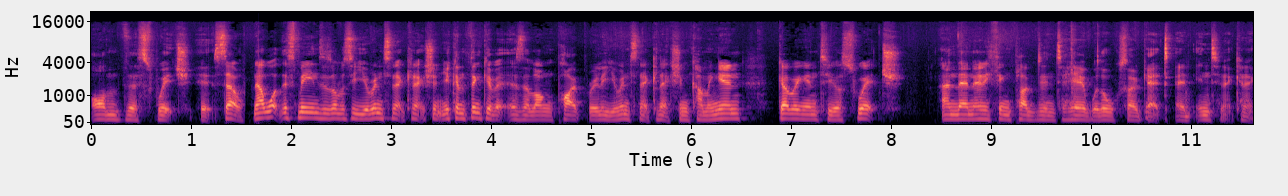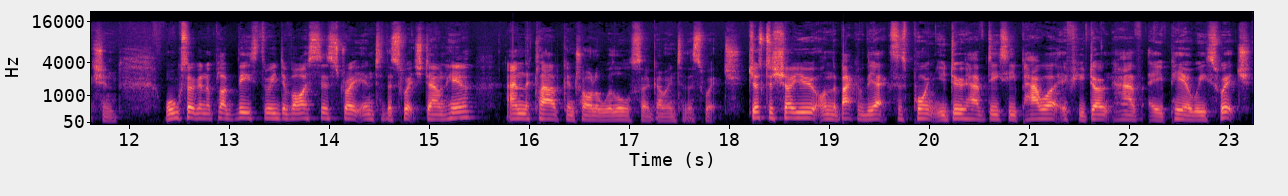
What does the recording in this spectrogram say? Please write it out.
on the switch itself. Now what this means is obviously your internet connection, you can think of it as a long pipe really, your internet connection coming in, going into your switch, and then anything plugged into here will also get an internet connection. We're also going to plug these three devices straight into the switch down here and the cloud controller will also go into the switch. Just to show you on the back of the access point you do have DC power if you don't have a PoE switch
